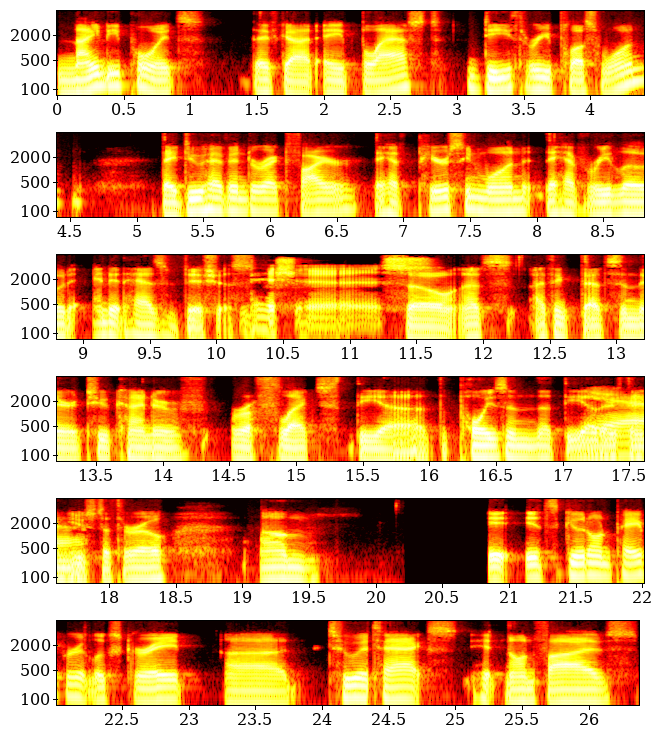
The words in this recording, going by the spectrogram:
90 points. They've got a blast D3 plus one. They do have indirect fire. They have piercing one. They have reload, and it has vicious. Vicious. So that's I think that's in there to kind of reflect the uh, the poison that the other Yeah. thing used to throw. Um, it it's good on paper. It looks great. Uh, two attacks hitting on fives.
